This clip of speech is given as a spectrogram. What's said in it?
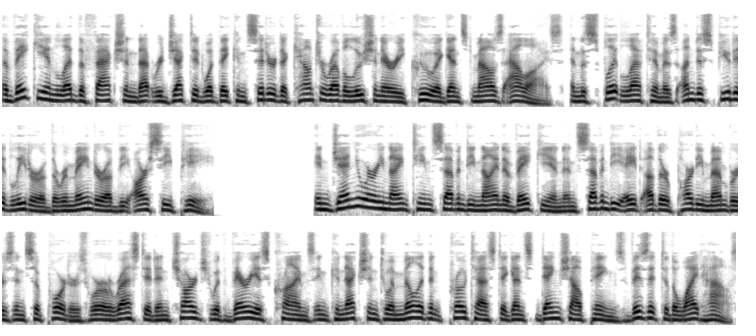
Avakian led the faction that rejected what they considered a counter-revolutionary coup against Mao's allies, and the split left him as undisputed leader of the remainder of the RCP. In January 1979 Avakian and 78 other party members and supporters were arrested and charged with various crimes in connection to a militant protest against Deng Xiaoping's visit to the White House.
